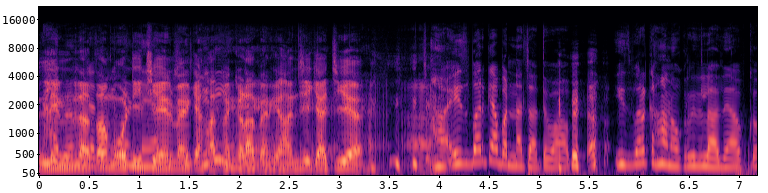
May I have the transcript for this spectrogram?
में में आता मोटी चेन पहन के हाथ में कड़ा पहन के हाँ जी क्या चाहिए? हाँ इस बार क्या बनना चाहते हो आप? इस बार कहाँ नौकरी दिला दें आपको?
